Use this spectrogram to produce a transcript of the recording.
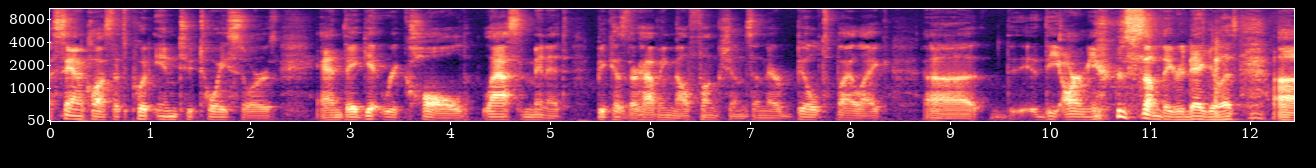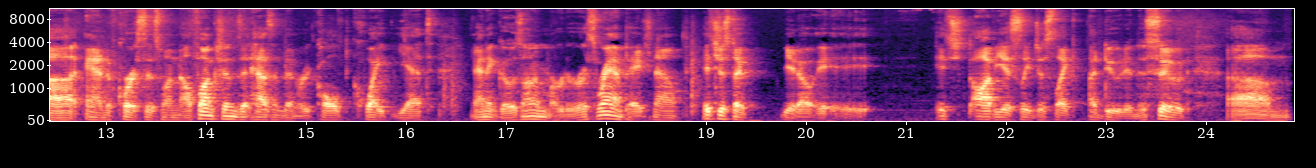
a Santa Claus that's put into toy stores, and they get recalled last minute because they're having malfunctions and they're built by like uh, the, army or something ridiculous. Uh, and of course, this one malfunctions. It hasn't been recalled quite yet and it goes on a murderous rampage. Now, it's just a, you know, it, it's obviously just like a dude in a suit. Um,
